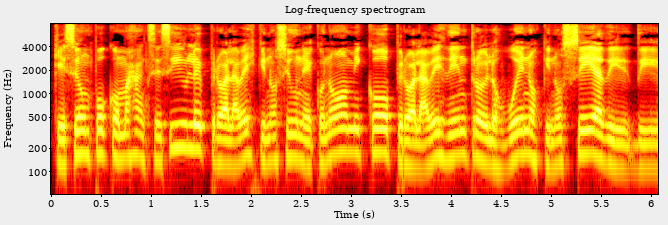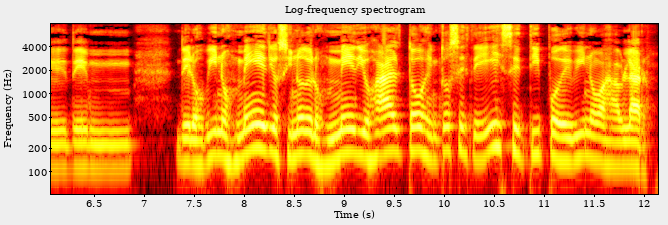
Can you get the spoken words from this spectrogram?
que sea un poco más accesible, pero a la vez que no sea un económico, pero a la vez dentro de los buenos que no sea de, de, de, los vinos medios, sino de los medios altos. Entonces de ese tipo de vino vas a hablar.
